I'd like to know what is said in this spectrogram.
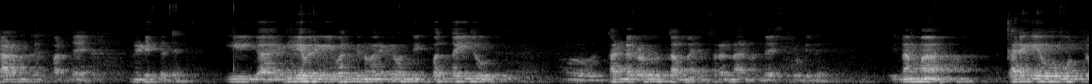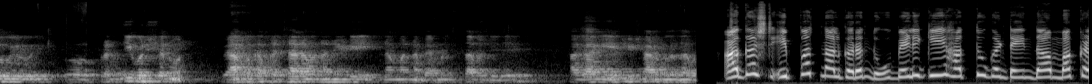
ತಾಳಮದ್ದಲೆ ಸ್ಪರ್ಧೆ ನಡೀತದೆ. ಈಗ ಇಲ್ಲಿಯವರೆಗೆ, ಇವತ್ತಿನವರೆಗೆ ಒಂದು ಇಪ್ಪತ್ತೈದು ತಂಡಗಳು ತಮ್ಮ ಹೆಸರನ್ನು ನೋಂದಾಯಿಸಿಕೊಂಡಿದೆ. ನಮ್ಮ ಕರೆಗೆ ಆ, ಪ್ರತಿ ವರ್ಷನೂ ವ್ಯಾಪಕ ಪ್ರಚಾರವನ್ನು ನೀಡಿ ನಮ್ಮನ್ನು ಬೆಂಬಲಿಸ್ತಾ ಬಂದಿದೆ ಹಾಗಾಗಿ ಯಕ್ಷಶಾಲ್ಮಲದ ಆಗಸ್ಟ್ ಇಪ್ಪತ್ನಾಲ್ಕರಂದು ಬೆಳಿಗ್ಗೆ ಹತ್ತು ಗಂಟೆಯಿಂದ ಮಕ್ಕಳ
